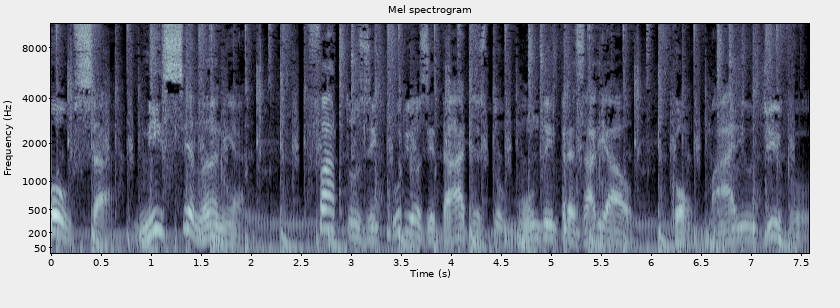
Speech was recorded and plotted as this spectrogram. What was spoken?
Ouça Miscelânea: Fatos e curiosidades do mundo empresarial, com Mário Divo.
